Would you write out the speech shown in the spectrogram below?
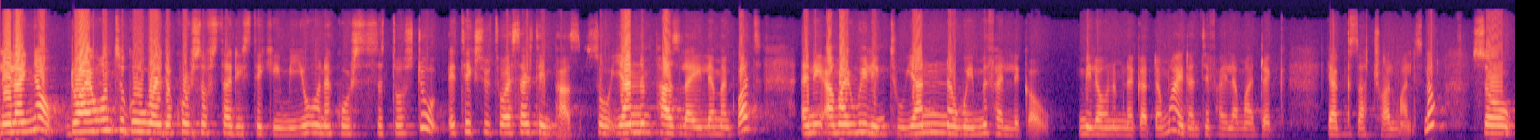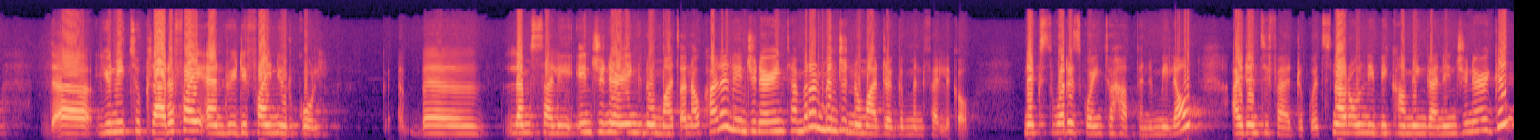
ሌላኛው do I want to go where the course of is taking me የሆነ ኮርስ ስትወስዱ it takes you to a certain path so ያንን path ላይ ለመግባት እኔ am I willing to ያንን ነው የምፈልገው? የሚለውንም ነገር ደግሞ identify ለማድረግ ያግዛቸዋል ማለት ነው። So you need to clarify and redefine your goal ለምሳሌ engineering ነው ማጠናው ካለን engineering ተምረን ምንድን ነው ማድረግ የምንፈልገው? Next what is going to happen የሚለውን identify አድርጉ። It's not only becoming an engineer ግን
